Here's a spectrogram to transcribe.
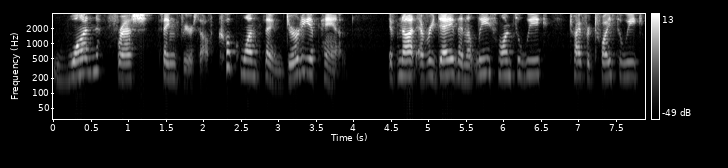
one fresh thing for yourself, cook one thing, dirty a pan. If not every day, then at least once a week try for twice a week.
